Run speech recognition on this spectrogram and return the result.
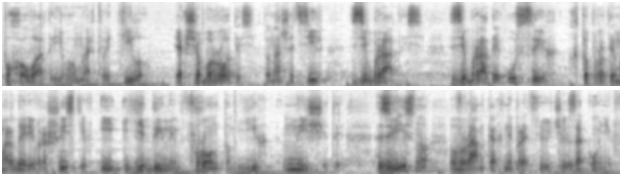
поховати його мертве тіло. Якщо боротись, то наша ціль зібратись, зібрати усіх, хто проти мародерів рашистів, і єдиним фронтом їх нищити. Звісно, в рамках непрацюючих законів.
